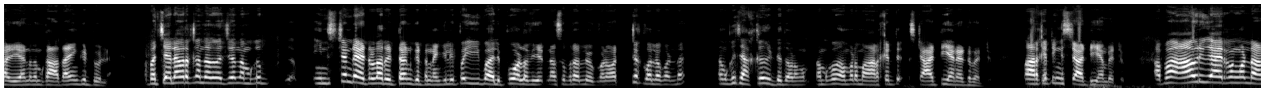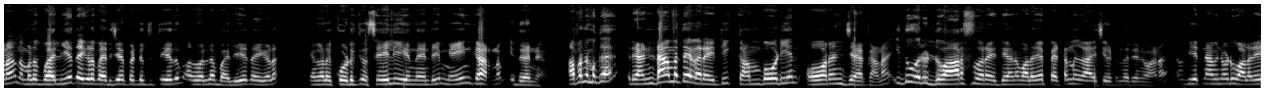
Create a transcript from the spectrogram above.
കഴിയാണ്ട് നമുക്ക് ആദായം കിട്ടില്ല അപ്പോൾ ചിലവർക്ക് എന്താണെന്ന് വെച്ചാൽ നമുക്ക് ഇൻസ്റ്റന്റ് ആയിട്ടുള്ള റിട്ടേൺ കിട്ടണമെങ്കിൽ ഇപ്പോൾ ഈ വലിപ്പമുള്ള വിയറ്റ്നാം വെക്കണം ഒറ്റ കൊല്ലം കൊണ്ട് നമുക്ക് ചക്ക കിട്ടി തുടങ്ങും. നമുക്ക് നമ്മുടെ മാർക്കറ്റ് സ്റ്റാർട്ട് ചെയ്യാനായിട്ട് പറ്റും. മാർക്കറ്റിംഗ് സ്റ്റാർട്ട് ചെയ്യാൻ പറ്റും. അപ്പോൾ ആ ഒരു കാരണം കൊണ്ടാണ് നമ്മൾ വലിയ തൈകൾ പരിചയപ്പെടുത്തിയതും അതുപോലെ വലിയ തൈകൾ ഞങ്ങൾ കൊടുക്കുക സെയിൽ ചെയ്യുന്നതിന്റെയും മെയിൻ കാരണം ഇത് തന്നെയാണ്. അപ്പോൾ നമുക്ക് രണ്ടാമത്തെ വെറൈറ്റി കംബോഡിയൻ ഓറഞ്ച് ജാക്കാണ് ഇത് ഒരു ഡ്വാർഫ് വെറൈറ്റിയാണ് വളരെ പെട്ടെന്ന് കാഴ്ച കിട്ടുന്ന ഒരു ഇനമാണ്. വിയറ്റ്നാമിനോട് വളരെ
